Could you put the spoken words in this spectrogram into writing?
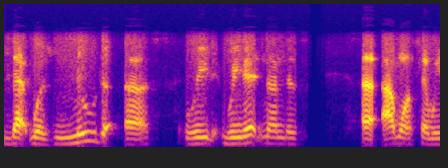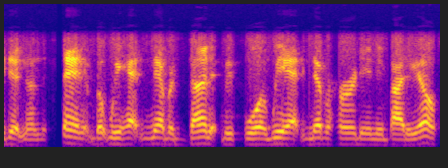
that was new to us. We we didn't understand. Uh, I won't say we didn't understand it, but we had never done it before. We had never heard anybody else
